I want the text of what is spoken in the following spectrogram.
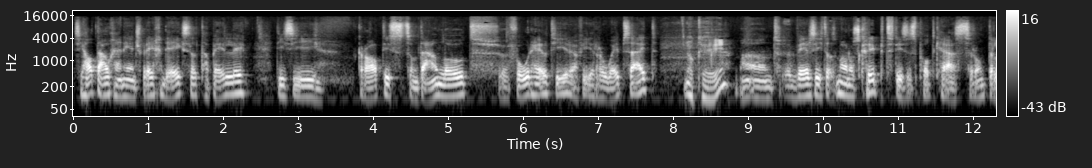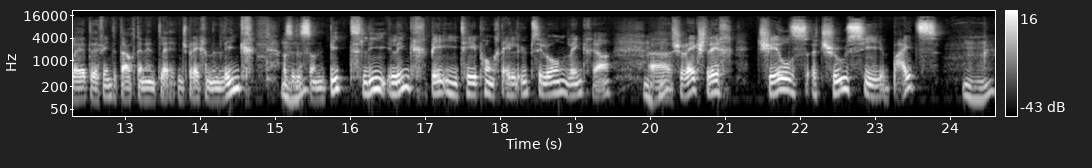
Sie hat auch eine entsprechende Excel-Tabelle, die sie gratis zum Download äh, vorhält hier auf ihrer Website. Okay. Und wer sich das Manuskript dieses Podcasts runterlädt, findet auch den entsprechenden Link. Also mhm. das ist so ein Bit.ly-Link, bit.ly-Link, ja. Mhm. Äh, Schrägstrich Chills Juicy Bites. Mhm.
